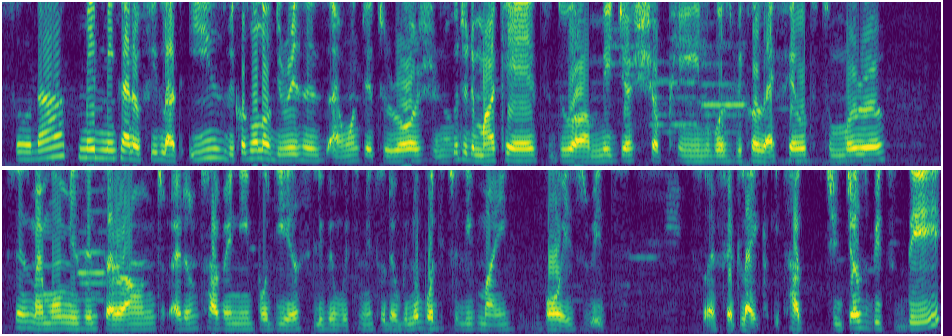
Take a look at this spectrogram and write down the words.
So that made me kind of feel at ease because one of the reasons I wanted to rush, you know, go to the market to do our major shopping was because I felt tomorrow, since my mom isn't around, I don't have anybody else living with me, so there'll be nobody to leave my boys with. So I felt like it had to just be today.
